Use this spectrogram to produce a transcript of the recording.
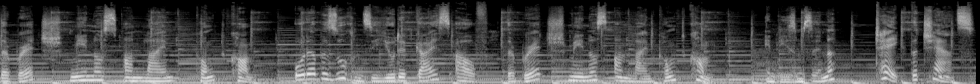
thebridge-online.com oder besuchen Sie Judith Geis auf thebridge-online.com. In diesem Sinne, take the chance.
